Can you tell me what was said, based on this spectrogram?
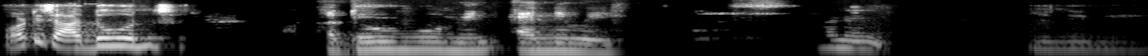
What is adun? sir? Adu mean enemy. Enemy. Enemy.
